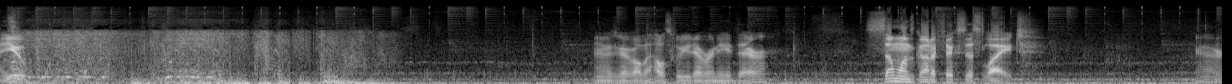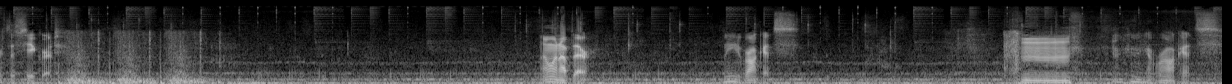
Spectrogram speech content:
And you! Anyways, we have all the health we'd ever need there. Someone's gotta fix this light. Yeah, there's the secret. I went up there. We need rockets. Hmm. Where can we get rockets?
